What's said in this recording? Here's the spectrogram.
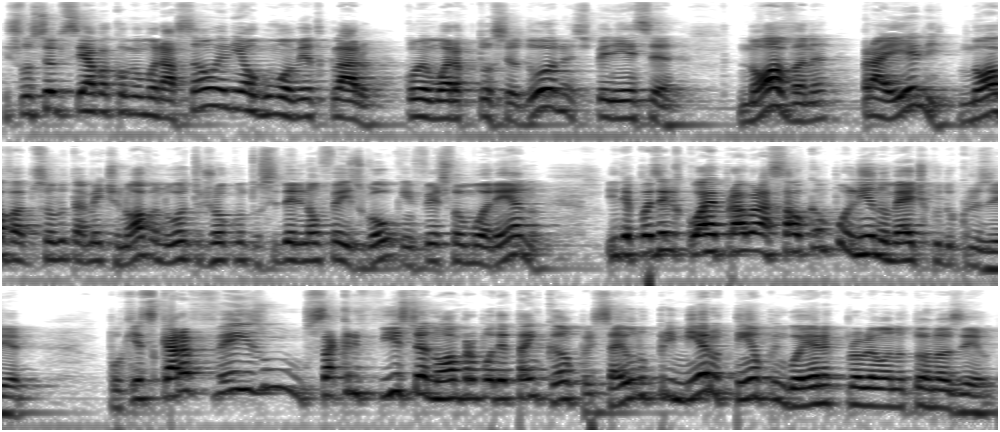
E se você observa a comemoração, ele em algum momento, claro, comemora pro torcedor, né? experiência nova, né? Para ele, nova, absolutamente nova. No outro jogo com torcida ele não fez gol, quem fez foi o Moreno. E depois ele corre para abraçar o Campolino, médico do Cruzeiro. Porque esse cara fez um sacrifício enorme para poder estar tá em campo. Ele saiu no primeiro tempo em Goiânia com problema no tornozelo.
